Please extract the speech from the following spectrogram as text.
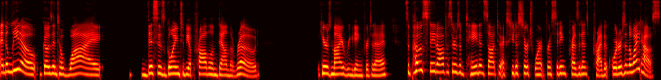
and Alito goes into why this is going to be a problem down the road. Here's my reading for today. Suppose state officers obtained and sought to execute a search warrant for a sitting president's private quarters in the White House.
